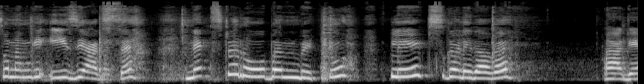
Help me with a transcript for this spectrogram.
ಸೊ ನನಗೆ ಈಸಿ ಆಗುತ್ತೆ. ನೆಕ್ಸ್ಟ್ ರೋ ಬಂದ್ಬಿಟ್ಟು ಪ್ಲೇಟ್ಸ್ಗಳಿದಾವೆ ಹಾಗೆ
